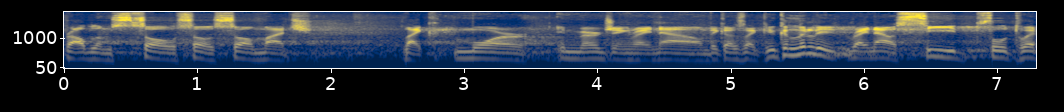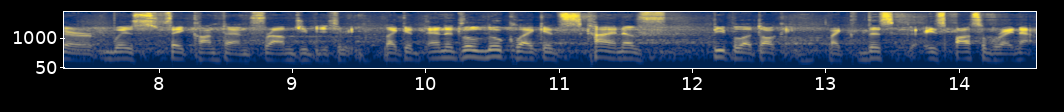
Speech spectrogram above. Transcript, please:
problem so, so, so much, like, more emerging right now. Because, like, you can literally right now seed full Twitter with fake content from GPT-3. Like, it, and it will look like it's kind of people are talking. Like, this is possible right now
